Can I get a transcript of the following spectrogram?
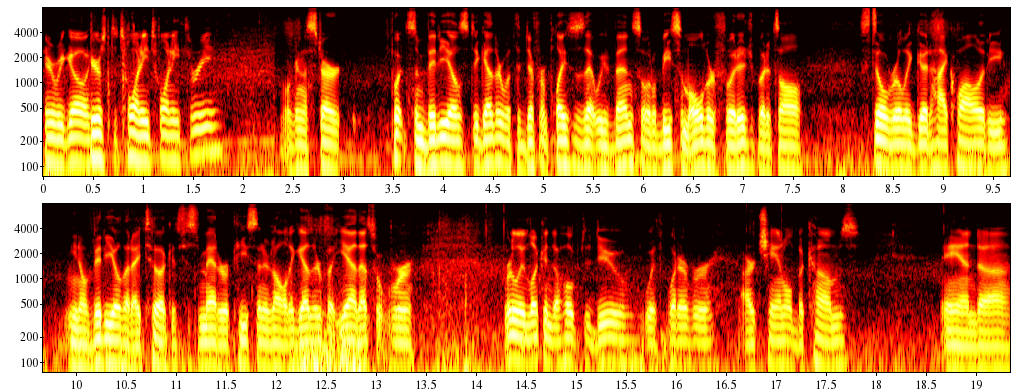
here we go. Here's the 2023 we're gonna start putting some videos together with the different places that we've been so it'll be some older footage but it's all still really good high quality you know video that i took. It's just a matter of piecing it all together but yeah that's what we're really looking to hope to do with whatever our channel becomes. And uh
